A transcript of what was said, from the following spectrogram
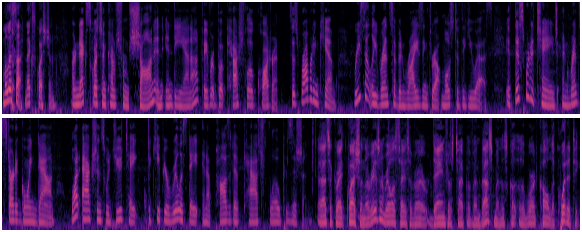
Melissa, next question. Our next question comes from Sean in Indiana. Favorite book, Cash Flow Quadrant. It says Robert and Kim. Recently, rents have been rising throughout most of the U.S. If this were to change and rents started going down, what actions would you take to keep your real estate in a positive cash flow position? That's a great question. The reason real estate is a very dangerous type of investment is the word called liquidity.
